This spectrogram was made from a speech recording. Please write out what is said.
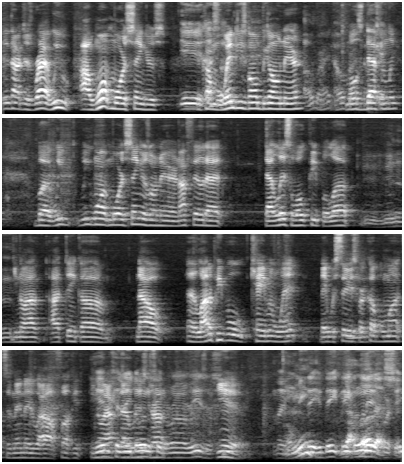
it's not just rap. We I want more singers yeah, to come. Wendy's gonna be on there, All right, all right, most okay. definitely. But we we want more singers on there, and I feel that that list woke people up. Mm-hmm. You know, I I think um, now a lot of people came and went. They were serious for a couple months, and then they like, oh fuck it. You Mm-hmm. Yeah, after because that they doing list it for the wrong reasons. Yeah, Like, I mean, they they, they gotta doing it for shit, they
